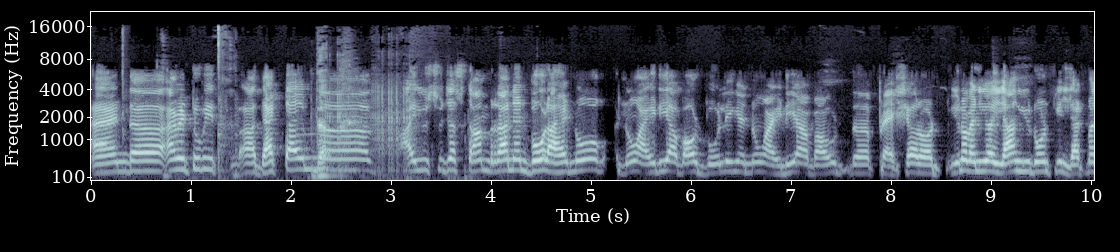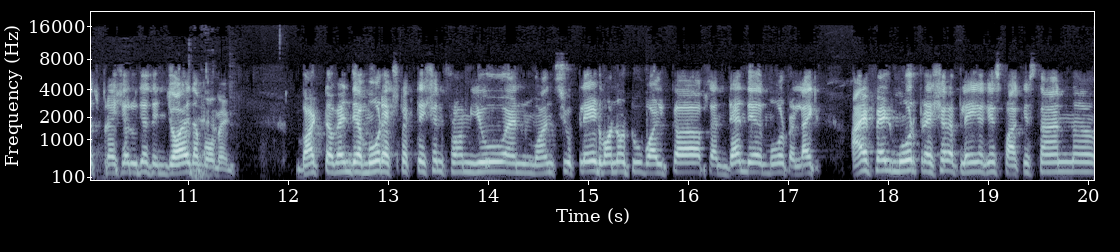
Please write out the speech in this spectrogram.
and uh, I mean to be uh, that time uh, I used to just come run and bowl. I had no no idea about bowling and no idea about the pressure or you know when you are young you don't feel that much pressure. You just enjoy the yeah. moment. But uh, when there are more expectation from you and once you played one or two World Cups and then there's more like I felt more pressure playing against Pakistan uh,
